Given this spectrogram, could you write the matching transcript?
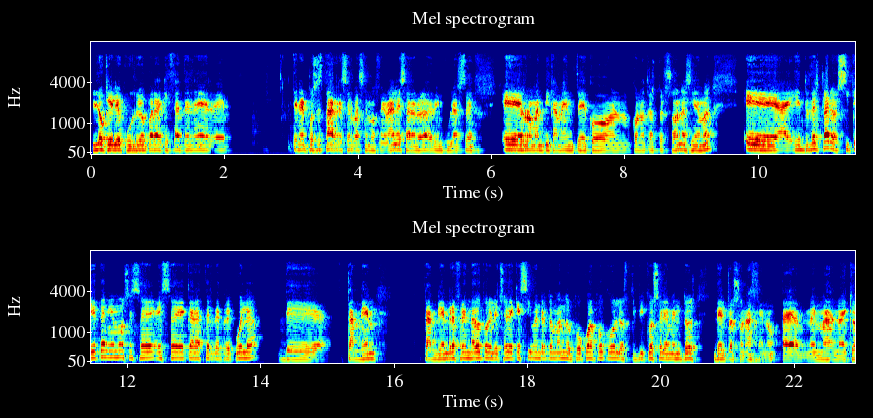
lo que le ocurrió para quizá tener eh, tener pues estas reservas emocionales a la hora de vincularse eh, románticamente con, otras personas y demás. Eh, y entonces, claro, sí que teníamos ese, ese carácter de precuela de también también refrendado por el hecho de que se iban retomando poco a poco los típicos elementos del personaje, ¿no? Eh, no hay más, no hay que,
